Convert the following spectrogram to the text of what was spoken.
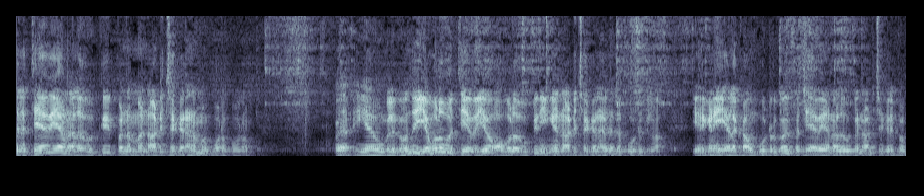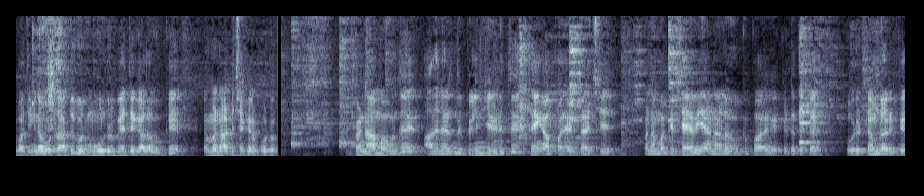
இதில் தேவையான அளவுக்கு இப்போ நம்ம நாட்டு சக்கரை நம்ம போட போகிறோம் இப்போ உங்களுக்கு வந்து எவ்வளவு தேவையோ அவ்வளவுக்கு நீங்கள் நாட்டு சக்கரை அதில் போட்டுக்கலாம். ஏற்கனவே ஏலக்காவும் போட்டிருக்கோம். இப்போ தேவையான அளவுக்கு நாட்டு சக்கரை. இப்போ பார்த்தீங்கன்னா ஒரு தாத்துக்கு ஒரு மூன்று பேத்துக்கு அளவுக்கு நம்ம நாட்டு சக்கரை போட்டிருக்கோம். இப்போ நாம் வந்து அதிலிருந்து பிழிஞ்சு எடுத்து தேங்காய் பால் எடுத்தாச்சு. இப்போ நமக்கு தேவையான அளவுக்கு பாருங்கள் கிட்டத்தட்ட ஒரு டம்ளருக்கு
